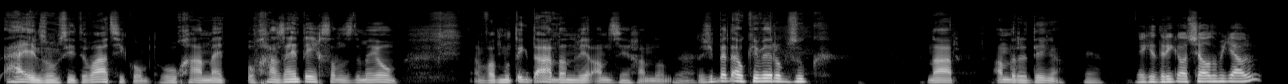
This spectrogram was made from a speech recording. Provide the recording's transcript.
hij in zo'n situatie komt? Hoe gaan, mijn, of gaan zijn tegenstanders ermee om? En wat moet ik daar dan weer anders in gaan doen? Ja. Dus je bent elke keer weer op zoek naar andere dingen. Denk je dat Rico hetzelfde met jou doet?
